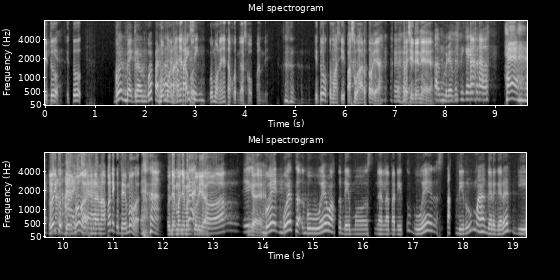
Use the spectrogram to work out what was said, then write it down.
itu itu gue background gue pada gue mau nanya takut advertising. gue mau nanya takut nggak sopan deh. itu waktu masih Pak Soeharto ya presidennya ya. Tahun berapa sih kayak itu kalau Heh, Lo ikut demo nggak? aja. 98 ikut demo nggak? Oh zaman zaman Enggak kuliah. dong. Enggak ya? Gue gue gue waktu demo 98 itu gue stuck di rumah gara-gara di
